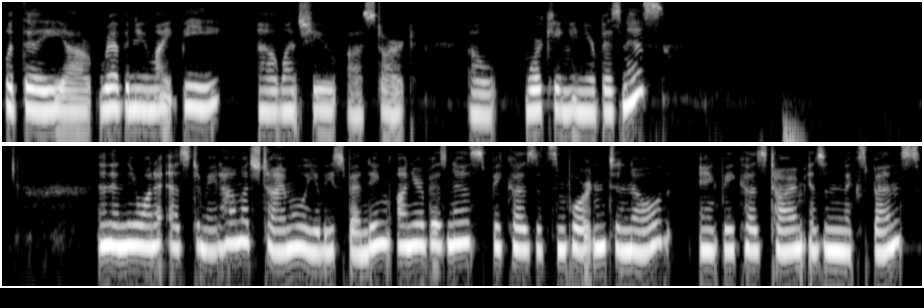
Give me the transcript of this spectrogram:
what the uh, revenue might be uh, once you uh, start uh, working in your business. And then you want to estimate how much time will you be spending on your business because it's important to know because time is an expense.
